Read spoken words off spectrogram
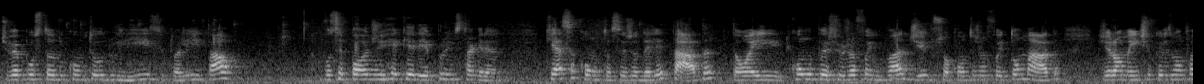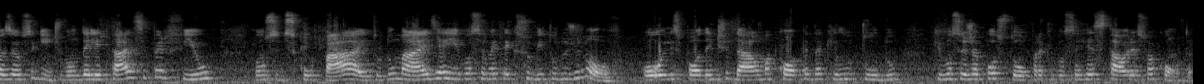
tiver postando conteúdo ilícito ali e tal, você pode requerer para o Instagram que essa conta seja deletada. Então aí, como o perfil já foi invadido, sua conta já foi tomada, geralmente o que eles vão fazer é o seguinte: vão deletar esse perfil vão se desculpar e tudo mais, e aí você vai ter que subir tudo de novo. Ou eles podem te dar uma cópia daquilo tudo que você já postou para que você restaure a sua conta.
